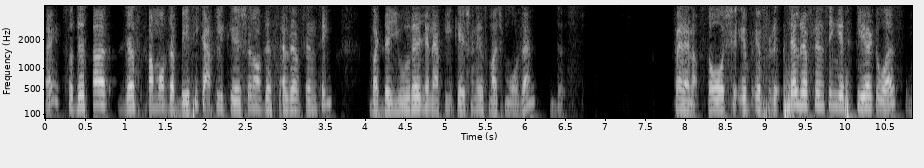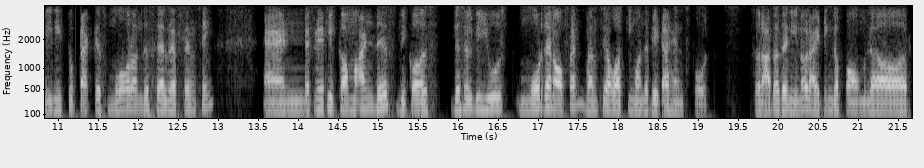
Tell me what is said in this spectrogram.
right? So these are just some of the basic application of the cell referencing but the usage and application is much more than this. Fair enough. So if, if cell referencing is clear to us, we need to practice more on the cell referencing and definitely command this because this will be used more than often once you are working on the data henceforth. So rather than you know writing the formula or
